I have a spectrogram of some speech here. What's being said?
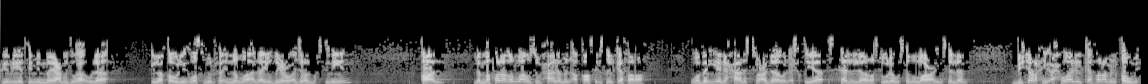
في مرية مما يعبد هؤلاء إلى قوله واصبر فإن الله لا يضيع أجر المحسنين. قال لما فرغ الله سبحانه من أقاصيص الكفرة وبين حال السعداء والأشقياء سلى رسوله صلى الله عليه وسلم بشرح أحوال الكفرة من قومه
